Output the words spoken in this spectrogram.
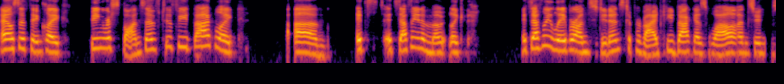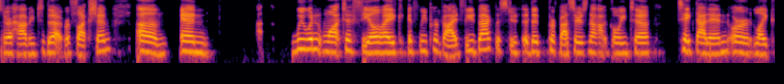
i also think like being responsive to feedback like um it's it's definitely an emo like it's definitely labor on students to provide feedback as well and students are having to do that reflection. Um and we wouldn't want to feel like if we provide feedback the student the professor is not going to take that in or like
